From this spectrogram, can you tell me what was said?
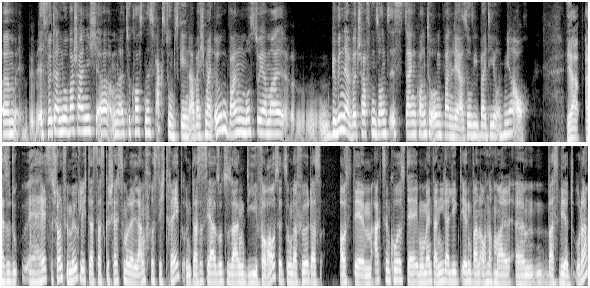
Ähm, es wird dann nur wahrscheinlich äh, zu Kosten des Wachstums gehen. Aber ich meine, irgendwann musst du ja mal äh, Gewinn erwirtschaften, sonst ist dein Konto irgendwann leer, so wie bei dir und mir auch. Ja, also du hältst es schon für möglich, dass das Geschäftsmodell langfristig trägt und das ist ja sozusagen die Voraussetzung dafür, dass aus dem Aktienkurs, der im Moment da niederliegt, irgendwann auch nochmal ähm, was wird, oder?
